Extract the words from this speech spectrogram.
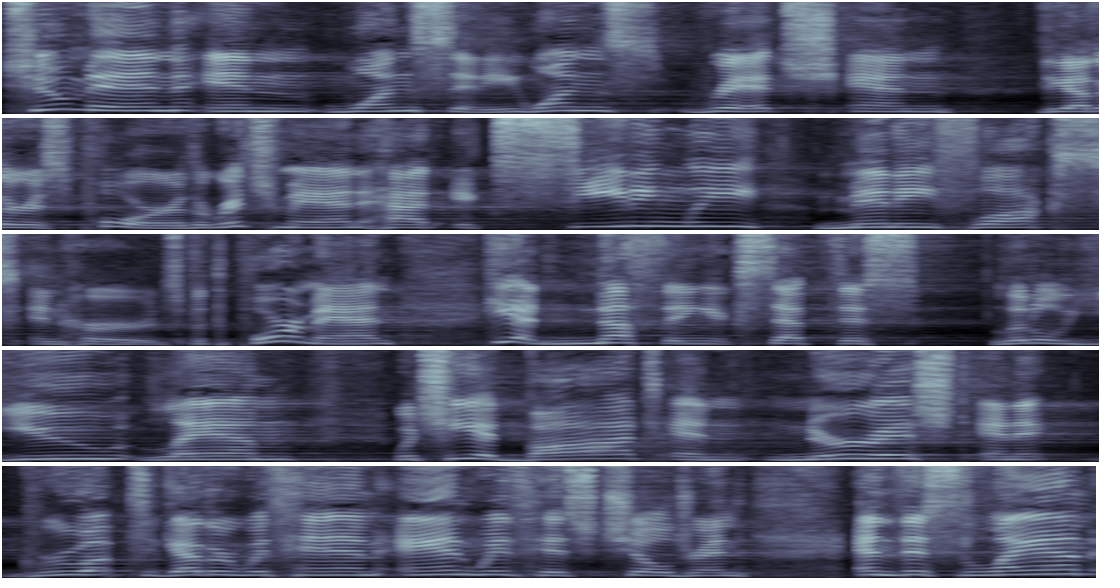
two men in one city, one's rich and the other is poor. The rich man had exceedingly many flocks and herds, but the poor man, he had nothing except this little ewe lamb, which he had bought and nourished, and it grew up together with him and with his children. And this lamb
